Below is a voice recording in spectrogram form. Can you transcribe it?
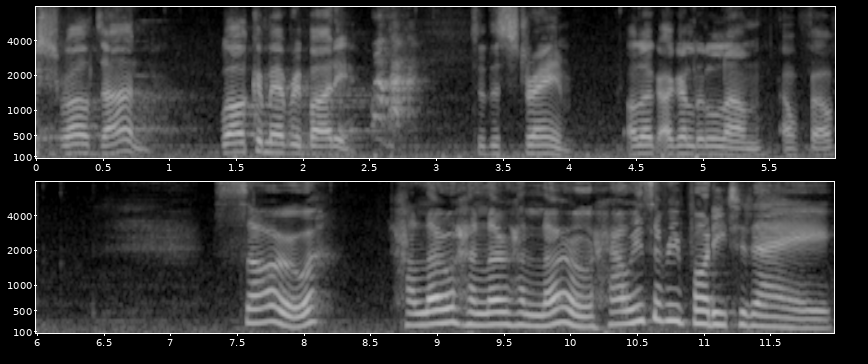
Finish. Well done. Welcome everybody to the stream. Oh look, I got a little um alfalfa. So, hello, hello, hello. How is everybody today?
